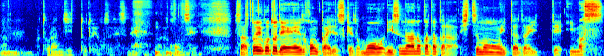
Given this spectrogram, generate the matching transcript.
うんトランジットということですね。まだ今世。さあ、ということで、今回ですけども、リスナーの方から質問をいただいています。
